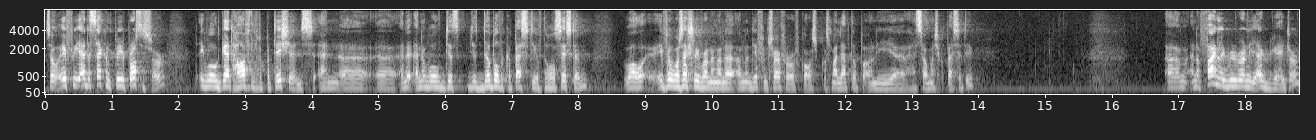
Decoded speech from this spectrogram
So if we add a second preprocessor, it will get half of the partitions and, uh, uh, and, and, it will just, just double the capacity of the whole system. Well, if it was actually running on a, on a different server, of course, because my laptop only uh, has so much capacity. Um, and then finally, we run the aggregator.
